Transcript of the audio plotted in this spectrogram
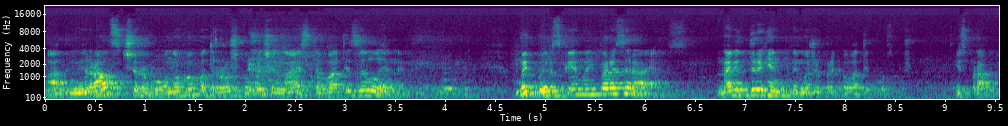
Адмірал з червоного потрошку починає ставати зеленим. Ми пирскаємо і перезираємось. Навіть диригент не може приховати посмішку. І справді,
